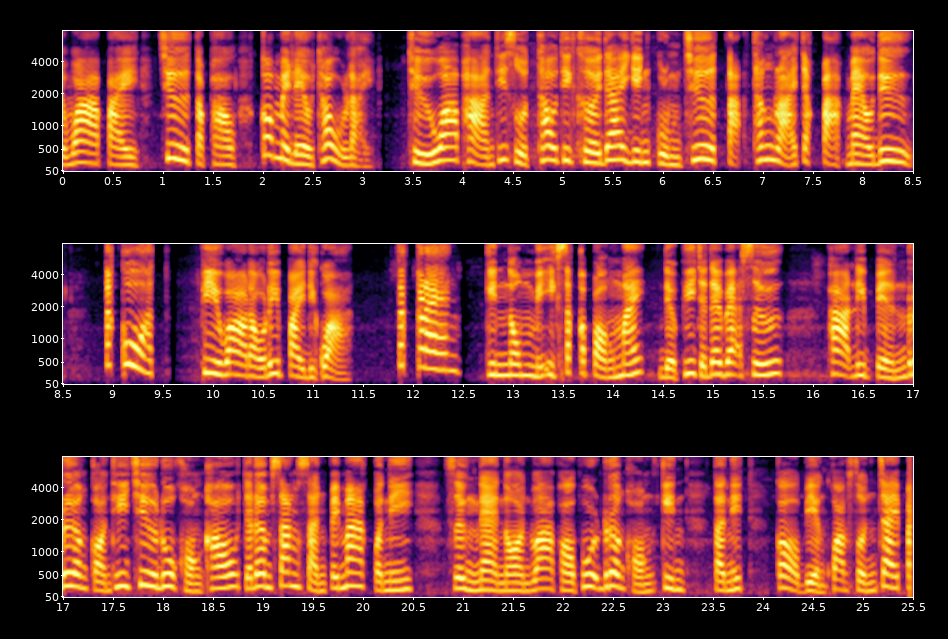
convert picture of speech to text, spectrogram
จะว่าไปชื่อตะเภาก็ไม่เลวเท่าไหร่ถือว่าผ่านที่สุดเท่าที่เคยได้ยินกลุ่มชื่อตะทั้งหลายจากปากแมวดื้อ ตะกวด พี่ว่าเรารีบไปดีกว่า ตะแกรงกินนมมีอีกสักกระป๋องไหม เดี๋ยวพี่จะได้แวะซื้อพาดรีบเปลี่ยนเรื่องก่อนที่ชื่อลูกของเขาจะเริ่มสร้างสรรค์ไปมากกว่านี้ ซึ่งแน่นอนว่าพอพูดเรื่องของกินตานิดก็เบี่ยงความสนใจไป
